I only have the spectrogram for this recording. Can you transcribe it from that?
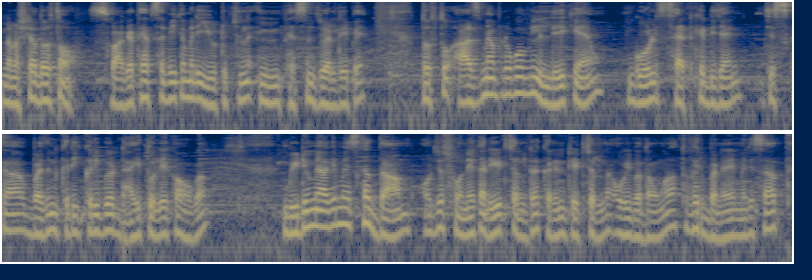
नमस्कार दोस्तों, स्वागत है आप सभी का मेरे YouTube channel Indian fashion jewellery पे। दोस्तों, आज मैं आप लोगों के लिए लेके आया हूँ गोल्ड सेट के डिज़ाइन जिसका वज़न करीब करीब ढाई तोले का होगा। वीडियो में आगे मैं इसका दाम और जो सोने का रेट चल रहा है करेंट रेट चल रहा है, वो भी बताऊँगा। तो फिर बने मेरे साथ।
